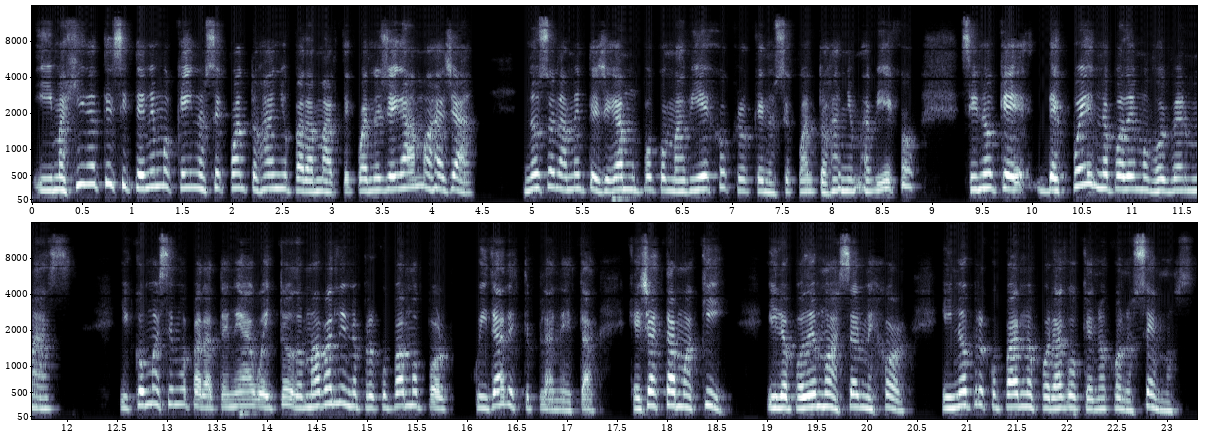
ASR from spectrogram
Imagínate si tenemos que ir no sé cuántos años para Marte. Cuando llegamos allá, no solamente llegamos un poco más viejos, creo que no sé cuántos años más viejos, sino que después no podemos volver más. ¿Y cómo hacemos para tener agua y todo? Más vale nos preocupamos por cuidar este planeta, que ya estamos aquí y lo podemos hacer mejor y no preocuparnos por algo que no conocemos.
